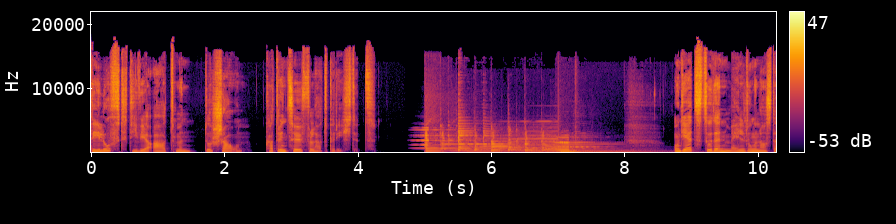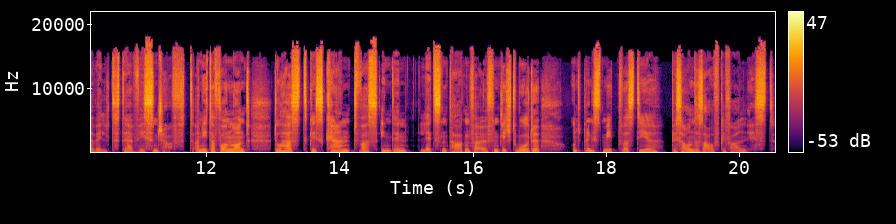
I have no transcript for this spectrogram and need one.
Die Luft, die wir atmen, durchschauen. Katrin Zöfel hat berichtet. Und jetzt zu den Meldungen aus der Welt der Wissenschaft. Anita von Mont, du hast gescannt, was in den letzten Tagen veröffentlicht wurde und bringst mit, was dir besonders aufgefallen ist.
